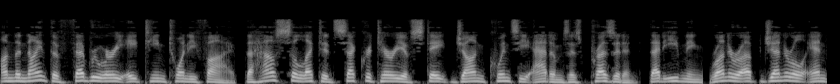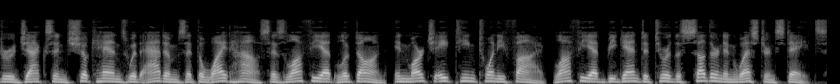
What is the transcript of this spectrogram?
On 9 February 1825, the House selected Secretary of State John Quincy Adams as president. That evening, runner-up General Andrew Jackson shook hands with Adams at the White House as Lafayette looked on. In March 1825, Lafayette began to tour the southern and western states.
